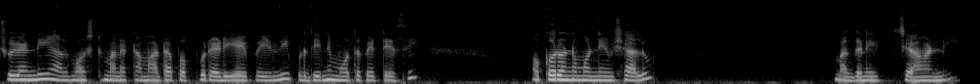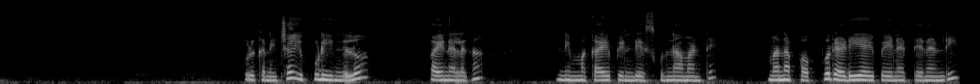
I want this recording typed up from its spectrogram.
చూడండి ఆల్మోస్ట్ మన టమాటా పప్పు రెడీ అయిపోయింది. ఇప్పుడు దీన్ని మూత పెట్టేసి ఒక రెండు మూడు నిమిషాలు మగ్గనిచ్చామండి. ఉడకనిచ్చా? ఇప్పుడు ఇందులో ఫైనల్గా నిమ్మకాయ పిండి వేసుకున్నామంటే మన పప్పు రెడీ అయిపోయినట్టేనండి.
